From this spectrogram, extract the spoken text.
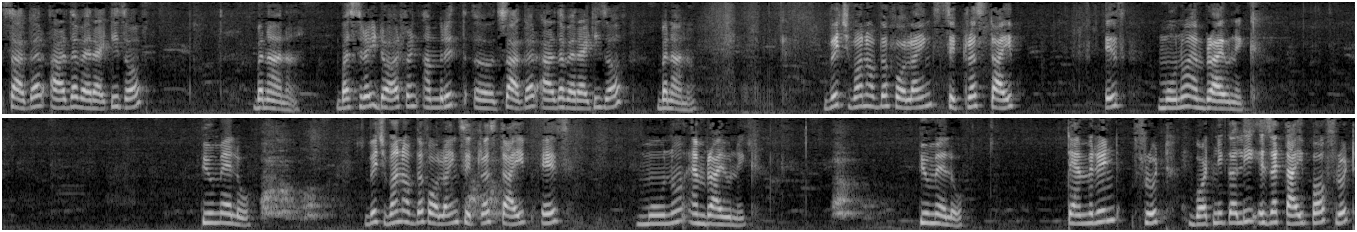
Sagar are the varieties of banana. Basrai, Dwarf and Amrit uh, Sagar are the varieties of banana. Which one of the following citrus type is monoembryonic? Pumelo. Which one of the following citrus type is monoembryonic? Pumelo. Tamarind fruit botanically is a type of fruit.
